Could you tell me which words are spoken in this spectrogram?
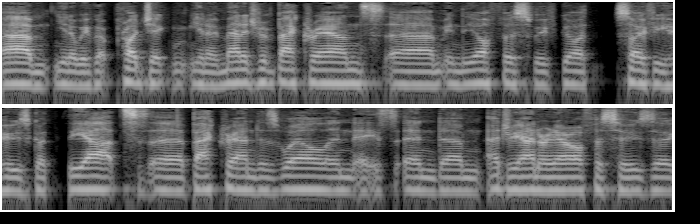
Um, you know, we've got project, you know, management backgrounds um, in the office. We've got Sophie, who's got the arts uh, background as well, and and um, Adriana in our office, who's uh,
